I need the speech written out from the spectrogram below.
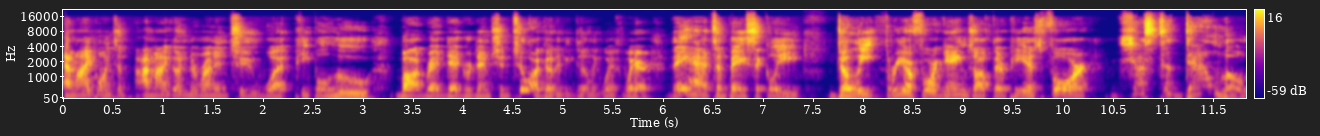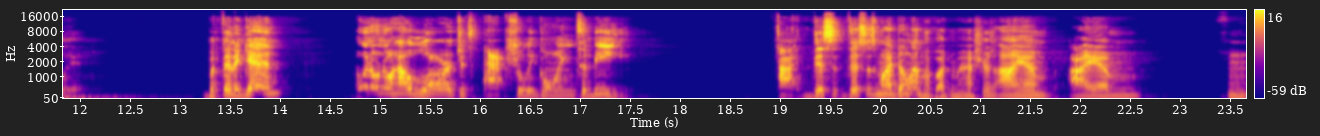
am I going to am I going to run into what people who bought Red Dead Redemption 2 are going to be dealing with where they had to basically delete 3 or 4 games off their PS4 just to download it. But then again, we don't know how large it's actually going to be. I this is this is my dilemma, button mashers. I am I am hmm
